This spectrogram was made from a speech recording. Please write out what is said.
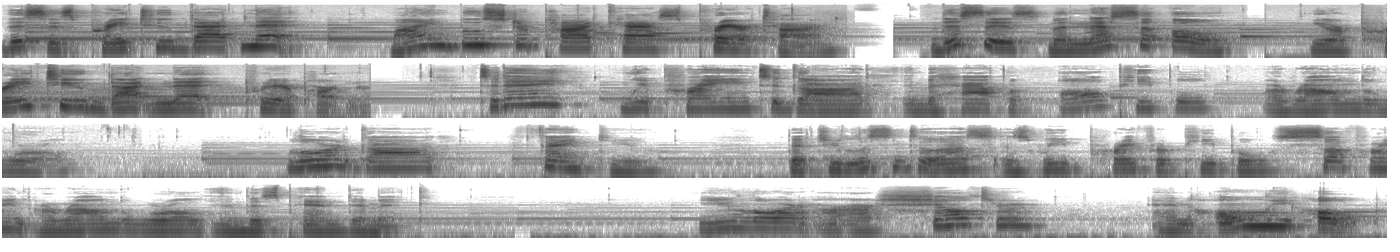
This is PrayTube.net, Mind Booster Podcast Prayer Time. This is Vanessa O, your PrayTube.net prayer partner. Today, we're praying to God in behalf of all people around the world. Lord God, thank you that you listen to us as we pray for people suffering around the world in this pandemic. You, Lord, are our shelter and only hope.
